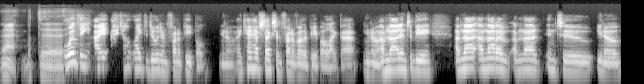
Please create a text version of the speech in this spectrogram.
yeah, but uh, one thing I, I don't like to do it in front of people you know i can't have sex in front of other people like that you know i'm not into being i'm not i'm not a i'm not into you know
